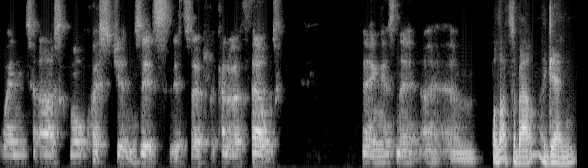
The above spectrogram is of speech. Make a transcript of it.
when to ask more questions. It's it's a kind of a felt thing, isn't it? I, um... Well, that's about again,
